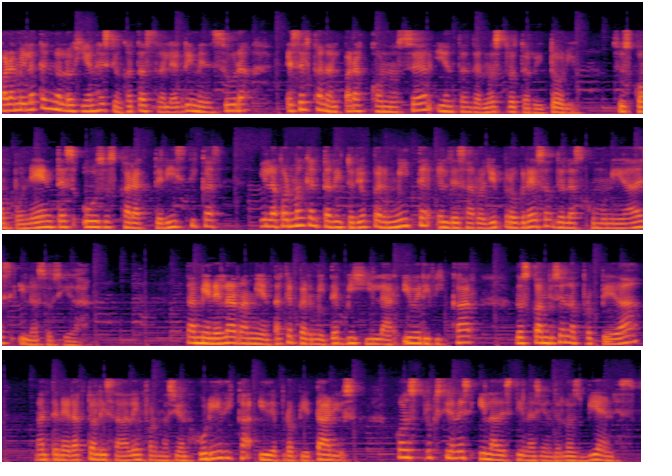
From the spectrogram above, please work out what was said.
Para mí la tecnología en gestión catastral y agrimensura es el canal para conocer y entender nuestro territorio, sus componentes, usos, características y la forma en que el territorio permite el desarrollo y progreso de las comunidades y la sociedad. También es la herramienta que permite vigilar y verificar los cambios en la propiedad, mantener actualizada la información jurídica y de propietarios, construcciones y la destinación de los bienes.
